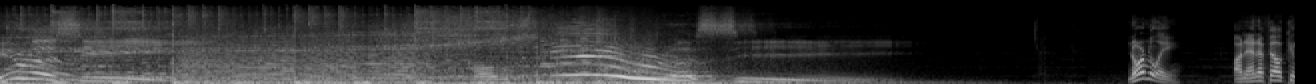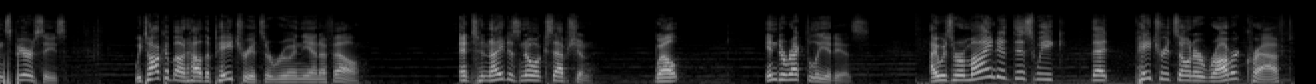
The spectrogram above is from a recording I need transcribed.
Conspiracy. Conspiracy. Normally, on NFL conspiracies, we talk about how the Patriots are ruining the NFL. And tonight is no exception. Well, indirectly it is. I was reminded this week that Patriots owner Robert Kraft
